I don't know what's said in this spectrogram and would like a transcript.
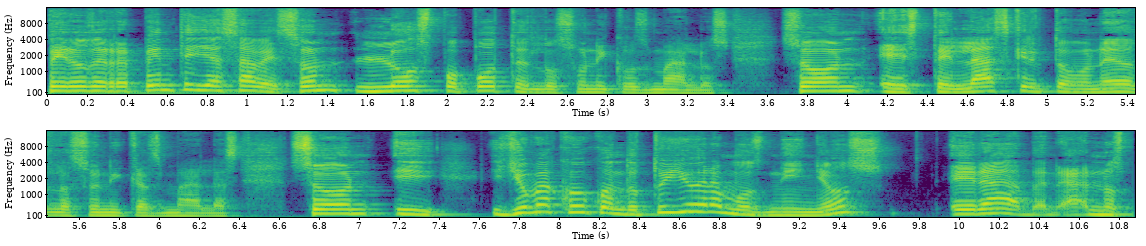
pero de repente ya sabes, son los popotes los únicos malos, son este, las criptomonedas las únicas malas, son, y, y yo me acuerdo cuando tú y yo éramos niños, era, nos,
